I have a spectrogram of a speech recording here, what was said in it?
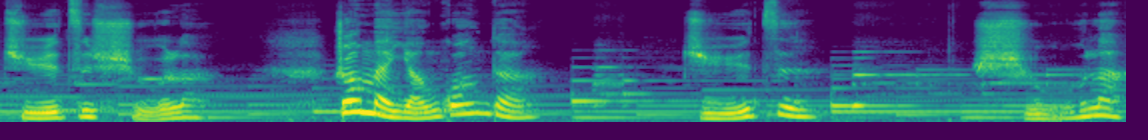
橘子熟了，装满阳光的橘子熟了。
